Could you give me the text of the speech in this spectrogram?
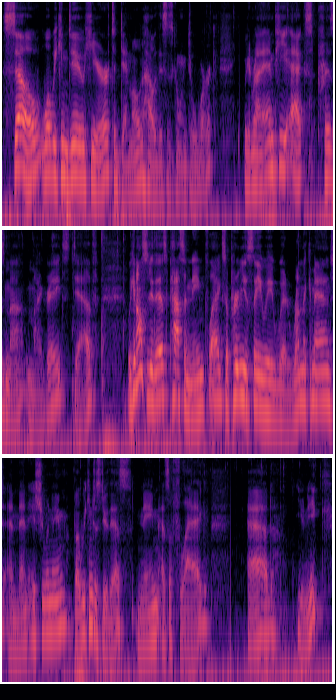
So what we can do here to demo how this is going to work we can run npx prisma migrate dev. We can also do this, pass a name flag. So previously we would run the command and then issue a name, but we can just do this, name as a flag, add unique,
